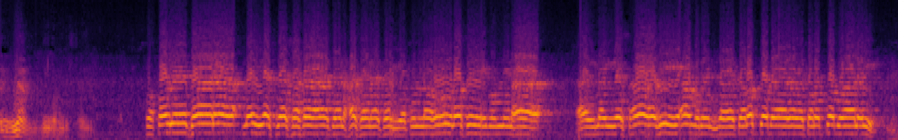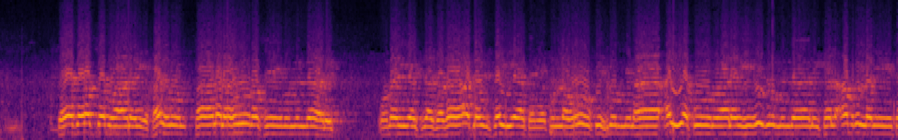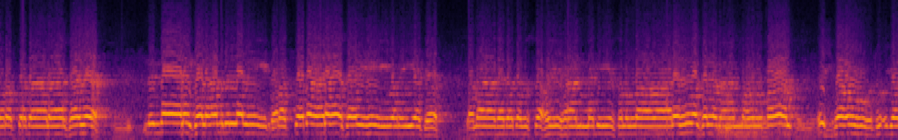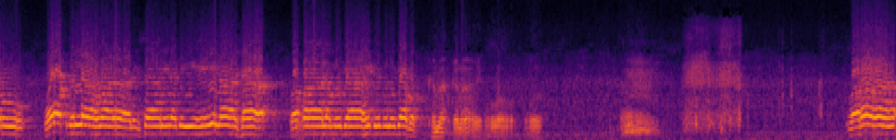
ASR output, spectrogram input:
نعم الله المستعان. وقوله تعالى من يشفى شفاعة حسنة يكن له نصيب منها أي من يسعى في أمر فيترتب يترتب عليه فيترتب عليه خير كان له نصيب من ذلك. ومن يشفى شفاعة سيئة يكن له كفل منها أي يكون عليه إثر من ذلك الأمر الذي ترتب على سعيه. من ذلك الأمر الذي ترتب على سعيه ونيته كما ثبت في الصحيح عن النبي صلى الله عليه وسلم أنه قال اشفعوا تؤجروا ويقضي الله على لسان نبيه ما شاء. وقال مجاهد بن جبر. كما كما الله وروى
